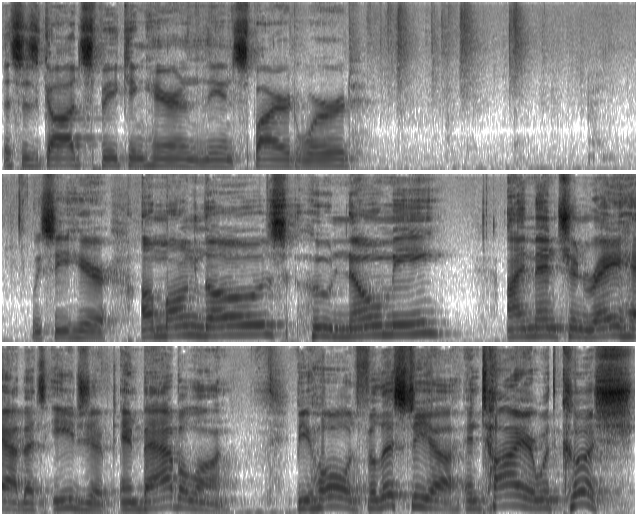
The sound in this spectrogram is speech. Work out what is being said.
This is God speaking here in the inspired word. We see here, among those who know me, I mention Rahab, that's Egypt, and Babylon Behold, Philistia and Tyre with Cush.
